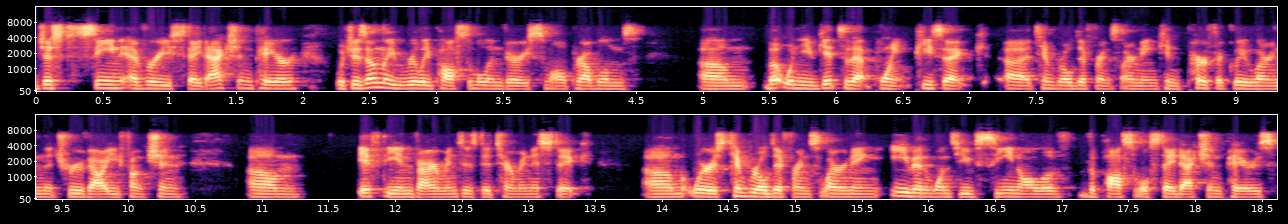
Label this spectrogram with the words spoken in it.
just seen every state action pair, which is only really possible in very small problems. Um, but when you get to that point, PSEC uh, temporal difference learning can perfectly learn the true value function um, if the environment is deterministic. Um, whereas temporal difference learning, even once you've seen all of the possible state action pairs,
